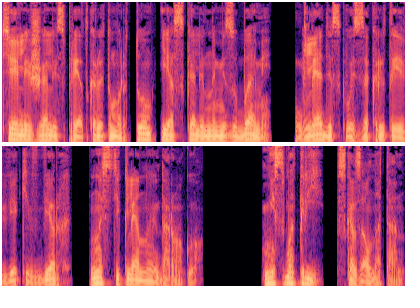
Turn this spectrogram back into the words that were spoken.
Те лежали с приоткрытым ртом и оскаленными зубами, глядя сквозь закрытые веки вверх на стеклянную дорогу. «Не смотри», — сказал Натан.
